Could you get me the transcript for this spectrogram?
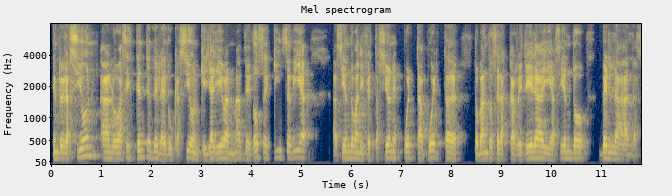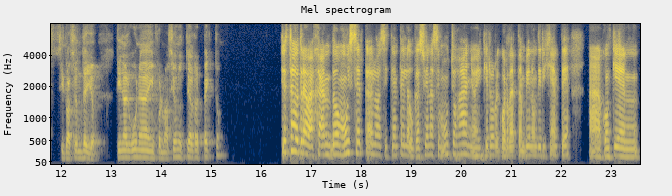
en relación a los asistentes de la educación que ya llevan más de 12, 15 días haciendo manifestaciones puerta a puerta, tomándose las carreteras y haciendo ver la, situación de ellos. ¿Tiene alguna información usted al respecto? Yo he estado trabajando muy cerca de los asistentes de la educación hace muchos años y quiero recordar también un dirigente ah, con quien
